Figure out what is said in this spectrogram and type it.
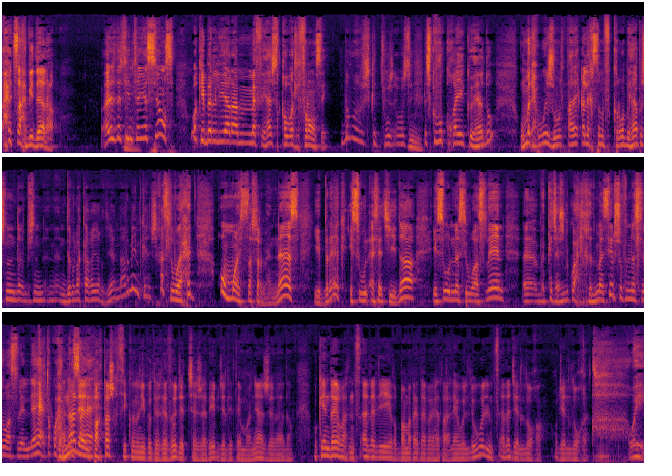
واحد صاحبي دارها. علاش درتي انت يا sciences وكيبان لي راه ما فيهاش قوة ال français واش كتوج- واش est-ce que vous croyez que هادو هما الحوايج هما الطريقة اللي خصنا نفكروا بها باش باش نديروا la carrière ديالنا. راه ما يمكنش. خاص الواحد au moins يستشر مع الناس يبريك يسول الأساتذة يسول الناس اللي واصلين. آه، كتعجبك واحد الخدمة سير شوف الناس اللي واصلين لها يعطوك واحد وهنا النصائح. ال partage خص يكون niveau des réseaux ديال التجارب ديال les témoignages ديال هذا. وكاين داير واحد المسألة اللي ربما رضا دابا يهضر عليها هو الأول المسألة ديال اللغة وديال اللغات. آه، oui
